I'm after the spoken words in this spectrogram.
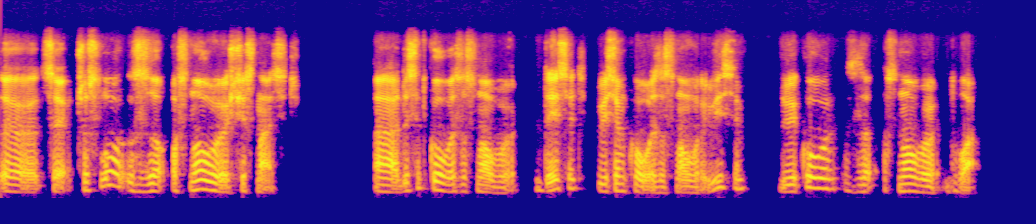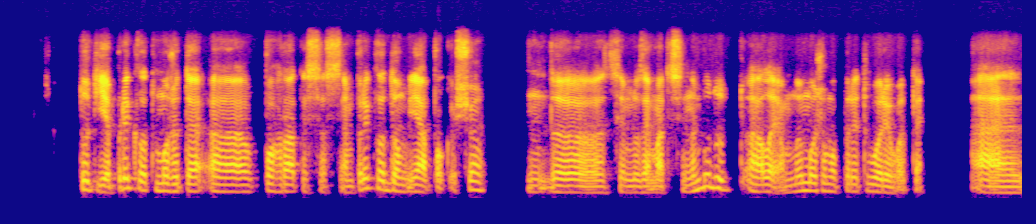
е, це число з основою 16, десяткове з основою 10, вісімкове з основою 8, двійкове з основою 2. Тут є приклад, можете е, погратися з цим прикладом. Я поки що е, цим займатися не буду, але ми можемо перетворювати е,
